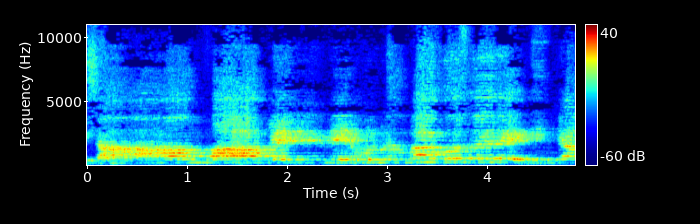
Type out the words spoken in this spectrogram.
شام پاپے میں ان گزرے گی کیا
